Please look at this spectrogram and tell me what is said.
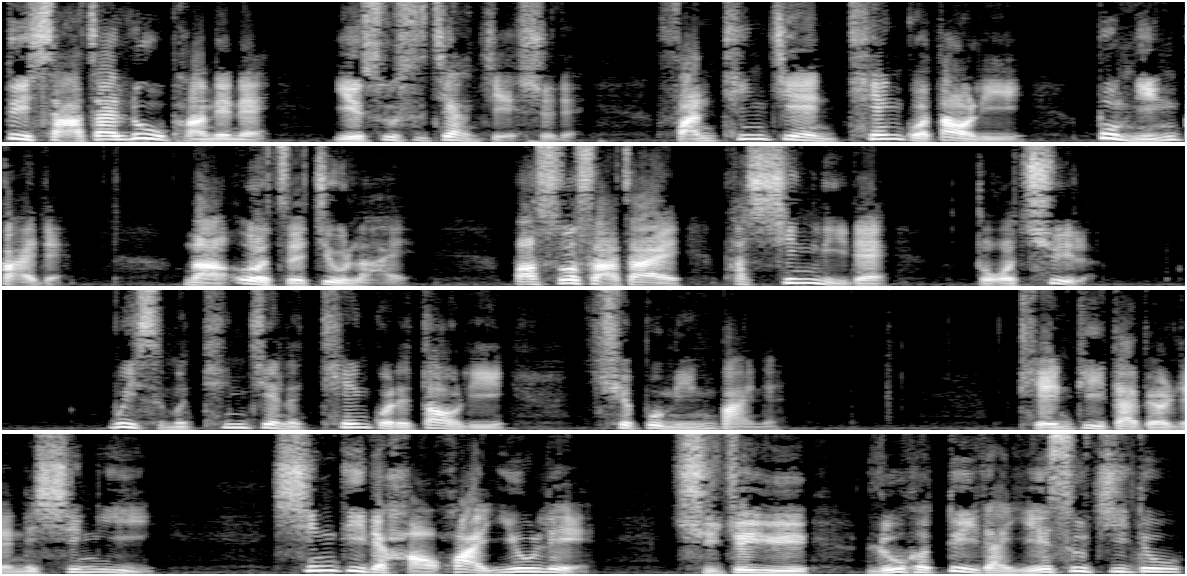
对撒在路旁的呢，耶稣是这样解释的：凡听见天国道理不明白的。那恶者就来，把所撒在他心里的夺去了。为什么听见了天国的道理却不明白呢？田地代表人的心意，心地的好坏优劣，取决于如何对待耶稣基督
